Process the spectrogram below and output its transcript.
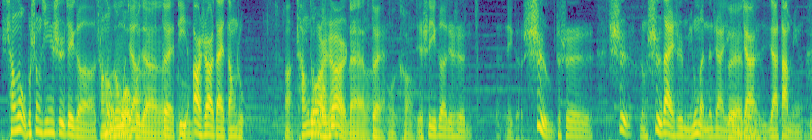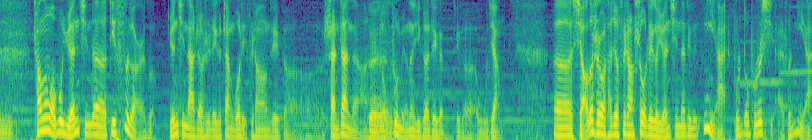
长宗我不胜亲是这个长宗我部家对第二十二代当主啊，长宗二十二代了。对，我靠，也是一个就是那个世就是世世代是名门的这样一个一家一家大名。嗯。长宗我部元亲的第四个儿子，元亲大家知道是这个战国里非常这个善战的啊，有著名的一个这个这个武将。呃，小的时候他就非常受这个元钦的这个溺爱，不是都不是喜爱，说溺爱。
